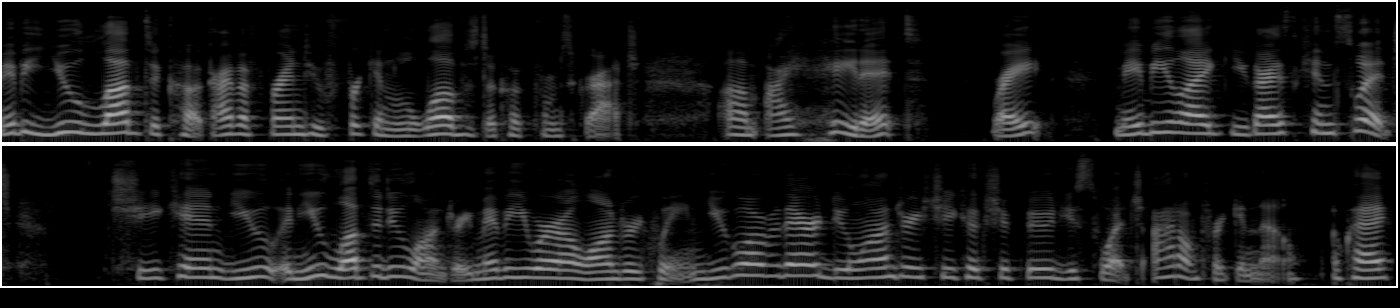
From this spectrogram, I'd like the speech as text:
Maybe you love to cook. I have a friend who freaking loves to cook from scratch. Um, I hate it, right? Maybe like you guys can switch. She can, you, and you love to do laundry. Maybe you are a laundry queen. You go over there, do laundry, she cooks your food, you switch. I don't freaking know, okay?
